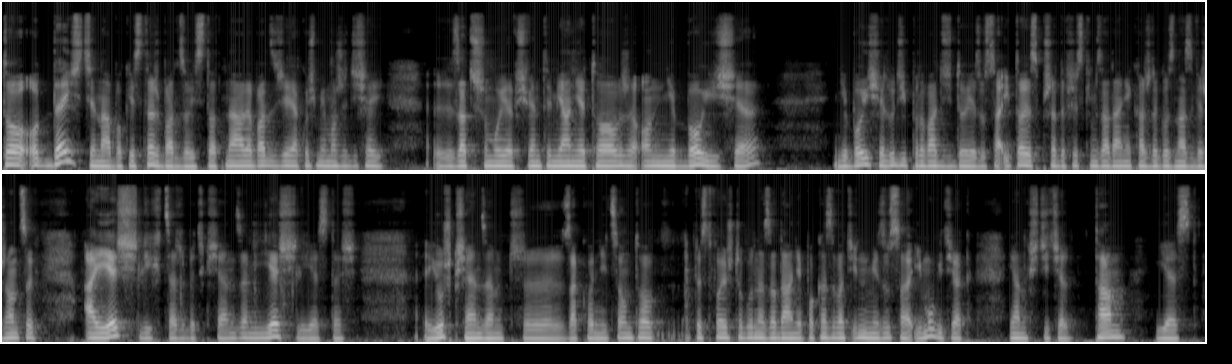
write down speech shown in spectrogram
to odejście na bok jest też bardzo istotne, ale bardziej jakoś mnie może dzisiaj e, zatrzymuje w świętym Janie to, że on nie boi się nie boi się ludzi prowadzić do Jezusa i to jest przede wszystkim zadanie każdego z nas wierzących. A jeśli chcesz być księdzem, jeśli jesteś już księdzem czy zakonnicą, to to jest Twoje szczególne zadanie pokazywać innym Jezusa i mówić jak Jan Chrzciciel: Tam jest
